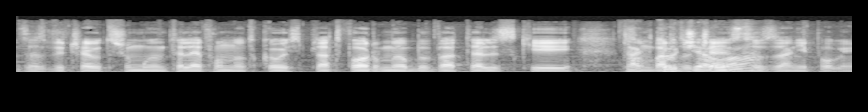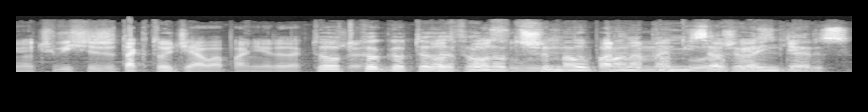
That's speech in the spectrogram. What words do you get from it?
zazwyczaj otrzymują telefon od kogoś z Platformy Obywatelskiej, Tak są to bardzo działa? często zaniepokojeni. Oczywiście, że tak to działa, panie To redaktorze. od kogo telefon otrzymał do pan Parlamentu komisarz Europejskiego. Reinders?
